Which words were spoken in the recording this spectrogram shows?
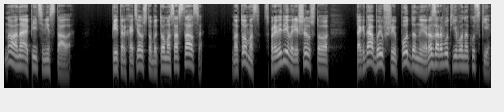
но она пить не стала. Питер хотел, чтобы Томас остался, но Томас справедливо решил, что тогда бывшие подданные разорвут его на куски.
